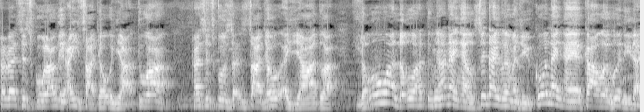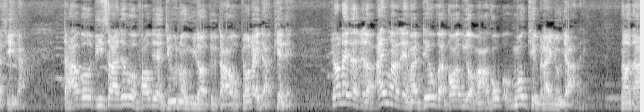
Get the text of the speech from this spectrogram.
Francisco လောက်ဒီအဲ့ဒီစာချုပ်အရာသူက Francisco စာချုပ်အရာသူကလုံးဝလုံးဝသူများနိုင်ငံကိုစစ်တိုက်ခွင့်မရှိဘူးကိုယ့်နိုင်ငံရဲ့ကာဝယ်ခွင့်နေတာရှိတာဒါကိုဒီစာချုပ်ကိုဖောက်ပြက်ကျူးလွန်ပြီးတော့သူဒါကိုပြောလိုက်တာဖြစ်တယ်ပြောလိုက်တာဖြစ်တော့အဲ့မှာတည်းမှာတရုတ်ကသွားပြီးတော့ငါအကုန်မုတ်ချေပလိုက်လို့ရတယ်နော်ဒါ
